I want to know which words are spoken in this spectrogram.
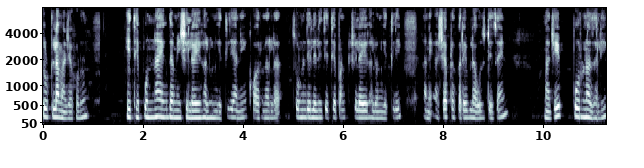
तुटला माझ्याकडून. इथे पुन्हा एकदा मी शिलाई घालून घेतली आणि कॉर्नरला चून दिलेली तिथे पण शिलाई घालून घेतली. आणि अशा प्रकारे ब्लाऊज डिझाईन माझी पूर्ण झाली.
